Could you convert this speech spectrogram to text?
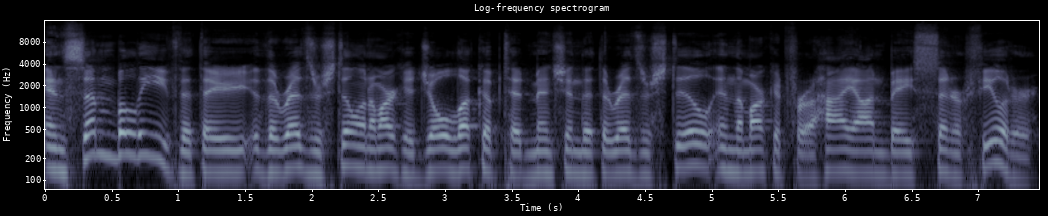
And some believe that they the Reds are still in a market. Joel Luckhaupt had mentioned that the Reds are still in the market for a high on base center fielder.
